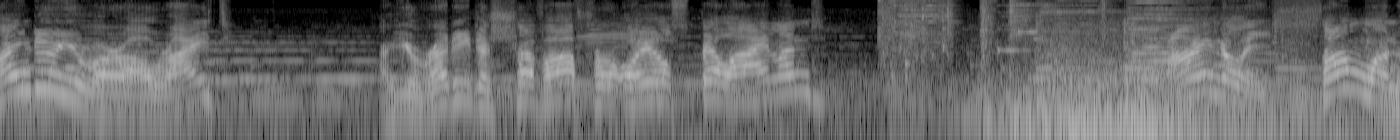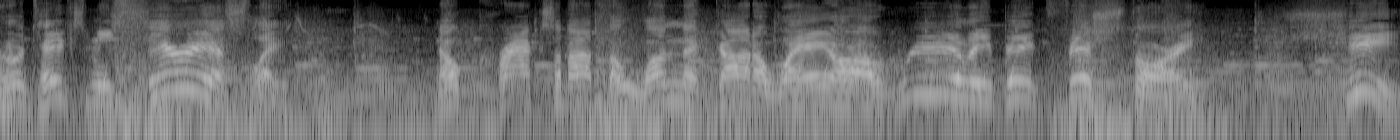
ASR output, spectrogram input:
I knew you were all right. Are you ready to shove off for Oilspill Island? Finally, someone who takes me seriously. No cracks about the one that got away or a really big fish story. She.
